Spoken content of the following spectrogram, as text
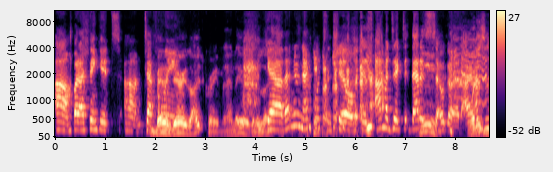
Um, but I think it's um, Ben and definitely. Jerry's ice cream, man. They organization. Yeah, that new Netflix and chilled is. I'm addicted. That is Mm. so good. I, what is it?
